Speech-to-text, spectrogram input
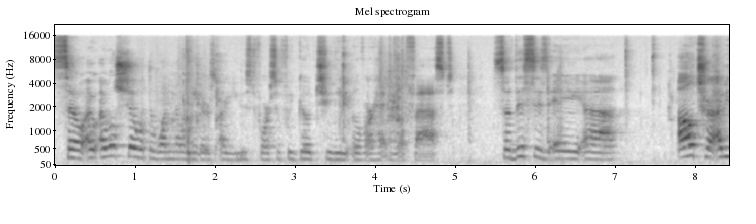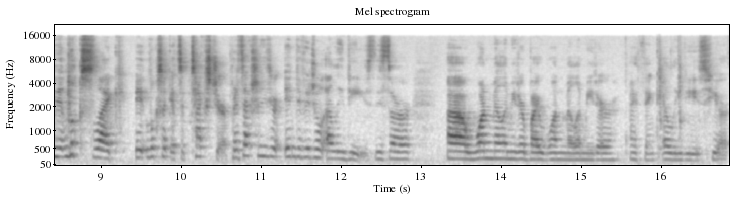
So I, I will show what the one millimeters are used for. So if we go to the overhead real fast, so this is a uh, ultra. I mean, it looks like it looks like it's a texture, but it's actually these are individual LEDs. These are uh, one millimeter by one millimeter, I think, LEDs here.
